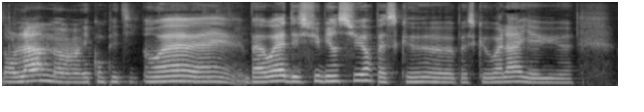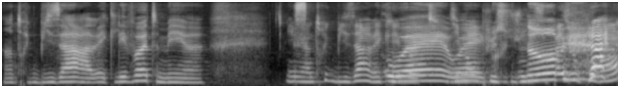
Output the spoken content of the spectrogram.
dans l'âme euh, et compétitive. Ouais, ouais, bah ouais, déçu bien sûr parce que parce que voilà, il y a eu euh, un truc bizarre avec les votes, mais euh, il y a eu un truc bizarre avec les votes. Dis-moi en plus. Je non, ne suis pas au courant.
